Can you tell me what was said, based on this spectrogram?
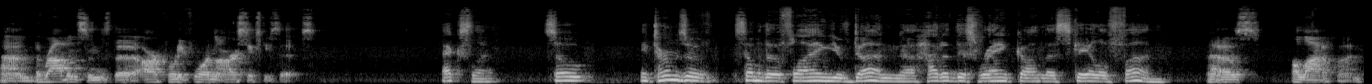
um, the Robinsons, the R44 and the R66. Excellent. So in terms of some of the flying you've done, uh, how did this rank on the scale of fun? That was a lot of fun.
